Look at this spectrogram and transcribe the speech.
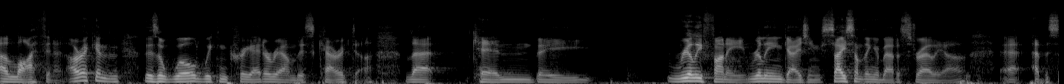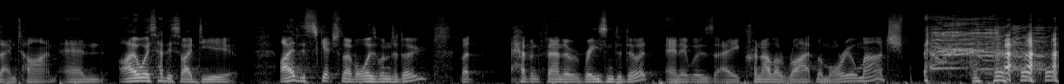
a life in it. I reckon there's a world we can create around this character that can be really funny, really engaging, say something about Australia at, at the same time. And I always had this idea. I had this sketch that I've always wanted to do, but haven't found a reason to do it. And it was a Cronulla Riot Memorial March. I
